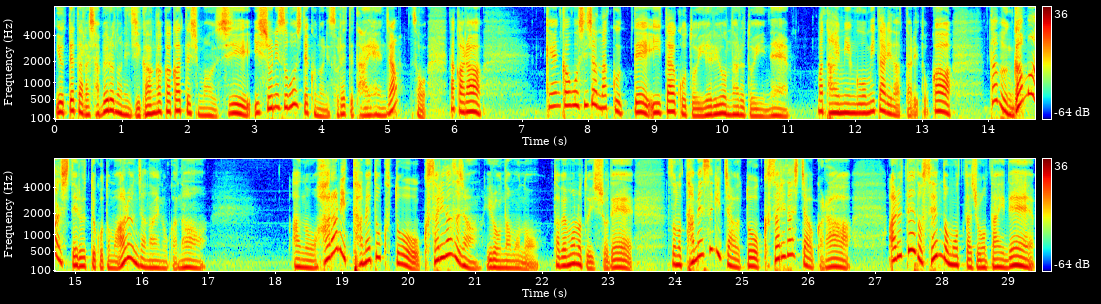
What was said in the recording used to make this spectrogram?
言ってたら喋るのに時間がかかってしまうし、一緒に過ごしていくのにそれって大変じゃん？そう。だから、喧嘩越しじゃなくって言いたいことを言えるようになるといいね。まあタイミングを見たりだったりとか、多分我慢してるってこともあるんじゃないのかな。あの、腹に溜めとくと腐り出すじゃん。いろんなもの。食べ物と一緒で、その溜めすぎちゃうと腐り出しちゃうから、ある程度鮮度持った状態で、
